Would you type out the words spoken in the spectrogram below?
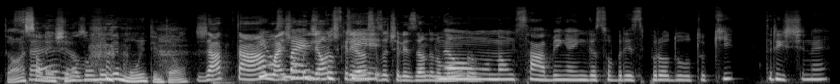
Então essa Sério? lente nós vamos vender muito, então. Já tá, E mais de um milhão de crianças utilizando no não, mundo. não sabem ainda sobre esse produto. Que triste, né?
